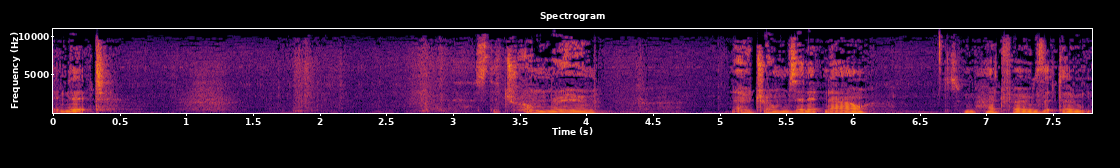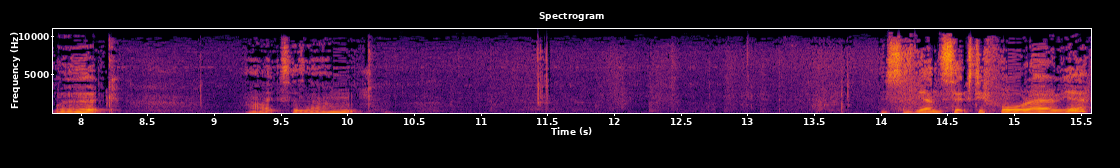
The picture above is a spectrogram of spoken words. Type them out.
in it. There's the drum room. No drums in it now. Some headphones that don't work. Alex's amp. This is the N64 area.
